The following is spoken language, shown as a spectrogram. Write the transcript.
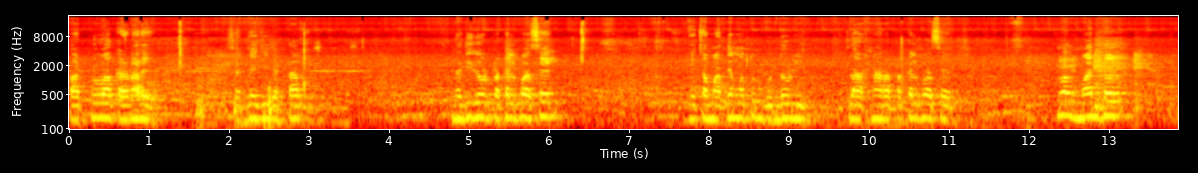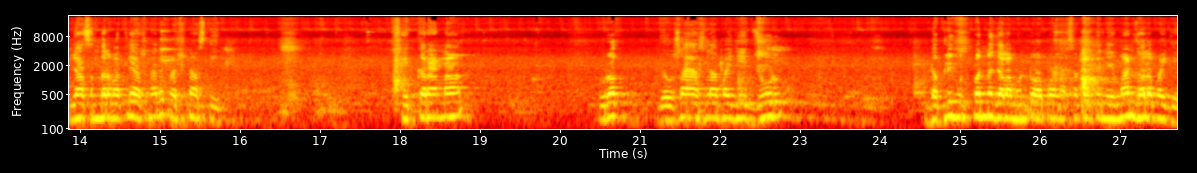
पाठपुरावा करणारे संजयजी जगताप नदीजोड प्रकल्प असेल याच्या माध्यमातून गुंदवली इथला असणारा प्रकल्प असेल किंवा विमानतळ या संदर्भातले असणारे प्रश्न असतील. शेतकऱ्यांना पूरक व्यवसाय असला पाहिजे जोड डबलिंग उत्पन्न ज्याला म्हणतो आपण असं काही ते निर्माण झालं पाहिजे.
